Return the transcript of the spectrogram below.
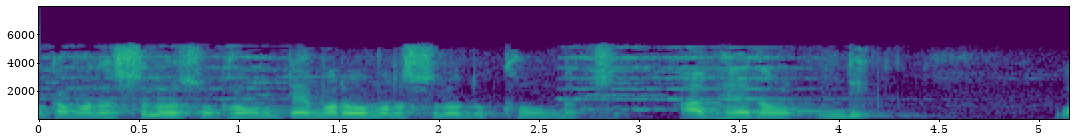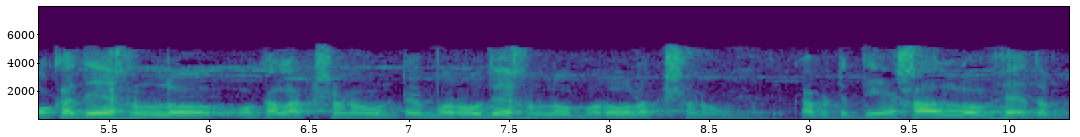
ఒక మనస్సులో సుఖం ఉంటే మరో మనస్సులో దుఃఖం ఉండొచ్చు. ఆ భేదం ఉంది. ఒక దేహంలో ఒక లక్షణం ఉంటే మరో దేహంలో మరో లక్షణం ఉన్నది. కాబట్టి దేహాల్లో భేదము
